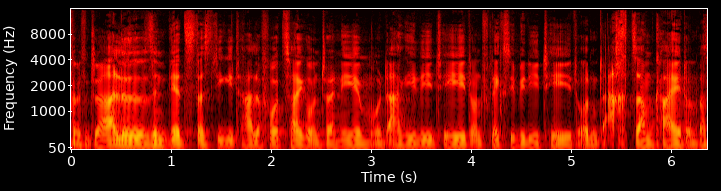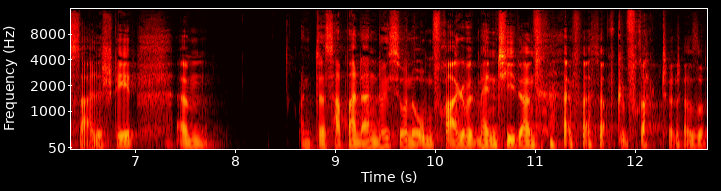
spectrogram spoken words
Und alle sind jetzt das digitale Vorzeigeunternehmen und Agilität und Flexibilität und Achtsamkeit und was da alles steht. Ähm, und das hat man dann durch so eine Umfrage mit Menti dann einmal abgefragt oder so.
